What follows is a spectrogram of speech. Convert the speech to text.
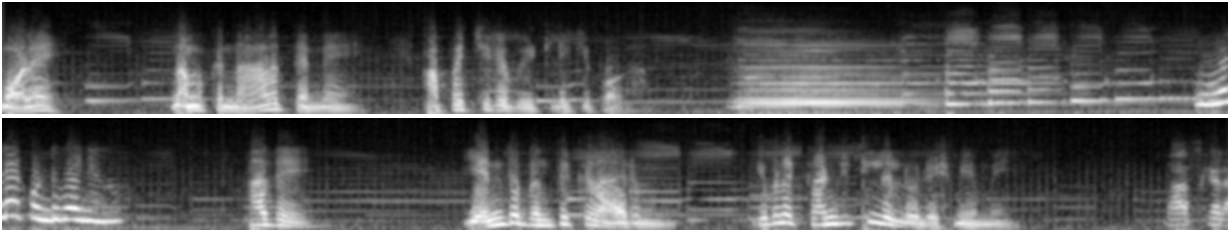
മോളെ നമുക്ക് നാളെ തന്നെ അപ്പച്ചിയുടെ വീട്ടിലേക്ക് പോകാം. മോളെ കൊണ്ടുപോകാനോ? അതെ എന്റെ ബന്ധുക്കളാരും ഇവളെ കണ്ടിട്ടില്ലല്ലോ ലക്ഷ്മി അമ്മേ ഭാസ്കര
